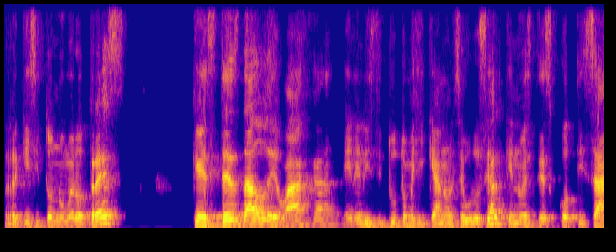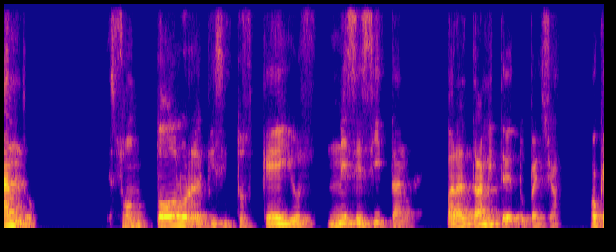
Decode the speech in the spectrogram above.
Requisito número tres, que estés dado de baja en el Instituto Mexicano del Seguro Social, que no estés cotizando son todos los requisitos que ellos necesitan para el trámite de tu pensión. Ok,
